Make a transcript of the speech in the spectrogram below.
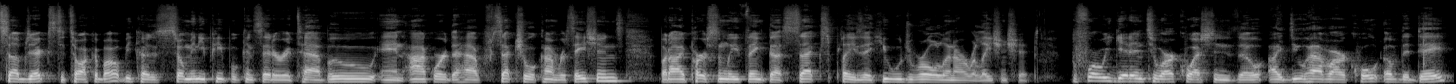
subjects to talk about because so many people consider it taboo and awkward to have sexual conversations. But I personally think that sex plays a huge role in our relationships. Before we get into our questions, though, I do have our quote of the day.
